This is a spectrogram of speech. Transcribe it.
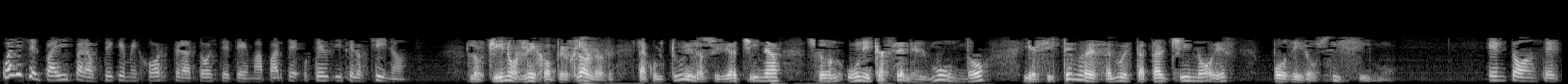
¿Cuál es el país para usted que mejor trató este tema? Aparte, usted dice los chinos. Los chinos lejos, pero claro, la, la cultura y la sociedad china son únicas en el mundo y el sistema de salud estatal chino es poderosísimo. Entonces,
